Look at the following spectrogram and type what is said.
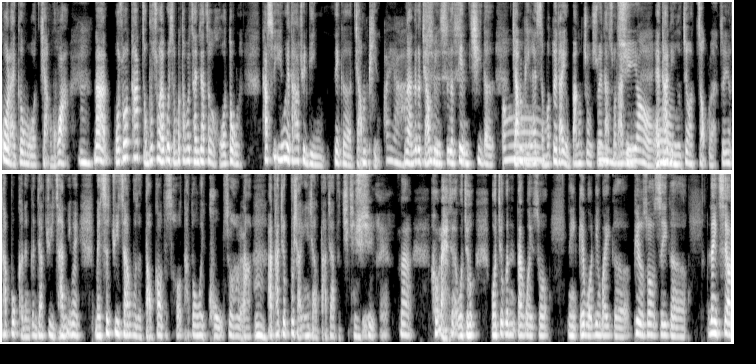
过来跟我讲话。嗯那我说他走不出来，为什么他会参加这个活动呢？他是因为他要去领那个奖品，哎呀，那那个奖品是是个电器的奖品还是什么，哦对他有帮助，所以他说他嗯需领，要哎，他哦领了就要走了，所以他不可能跟人家聚餐，因为每次聚餐或者祷告的时候，他都会哭，受不了啊，嗯啊，他就不想影响大家的情情绪哎那后来呢，我就我就跟单位说，你给我另外一个，譬如说是一个那一次要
